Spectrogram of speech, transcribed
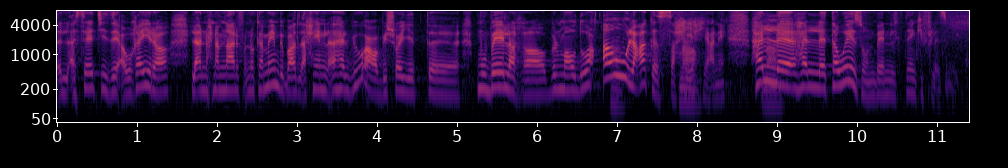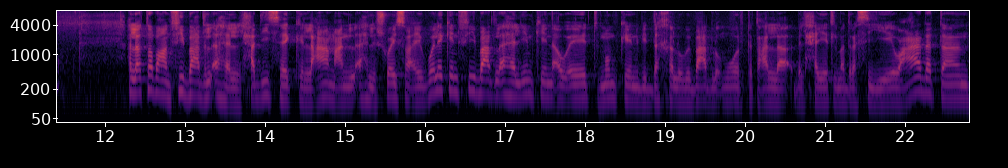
الأساتذة أو غيرها. لأنه نحن بنعرف إنه كمان ببعض الأحيان الأهل بيوقعوا بشوية آه، مبالغة بالموضوع أو العكس صحيح نعم. يعني هل نعم. هالتوازن بين الاثنين كيف لازم يكون هلا طبعا في بعض الأهل الحديث هيك العام عن الأهل شوي صعب ولكن في بعض الأهل يمكن أوقات ممكن بيتدخلوا ببعض الأمور بتتعلق بالحياة المدرسية وعاده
